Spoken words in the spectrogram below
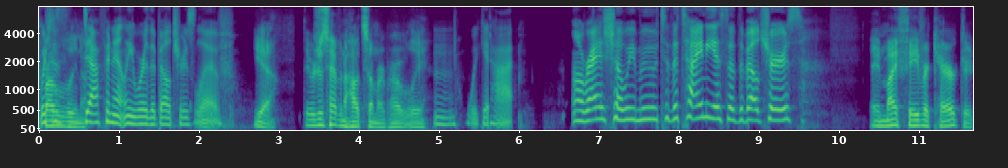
which is not. definitely where the Belchers live. yeah, they were just having a hot summer, probably. Mm, wicked hot. All right, shall we move to the tiniest of the Belchers? And my favorite character,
